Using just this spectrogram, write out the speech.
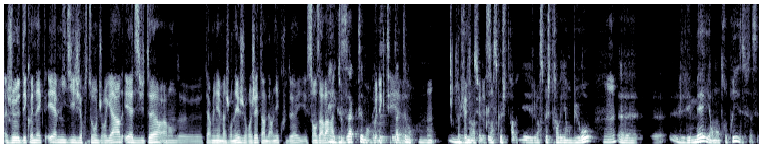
je déconnecte et à midi, j'y retourne, je regarde et à 18h avant de terminer ma journée, je rejette un dernier coup d'œil sans avoir à te connecter. Exactement. Euh, mmh. lorsque je travaillais lorsque je travaillais en bureau, mmh. euh, les mails en entreprise, ça c'est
